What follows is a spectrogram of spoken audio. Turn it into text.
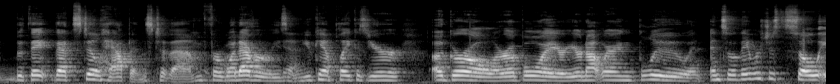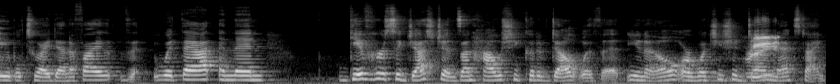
but they that still happens to them for whatever reason. You can't play because you're a girl or a boy or you're not wearing blue. And, and so they were just so able to identify th- with that and then give her suggestions on how she could have dealt with it you know or what she should do Right. next time.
